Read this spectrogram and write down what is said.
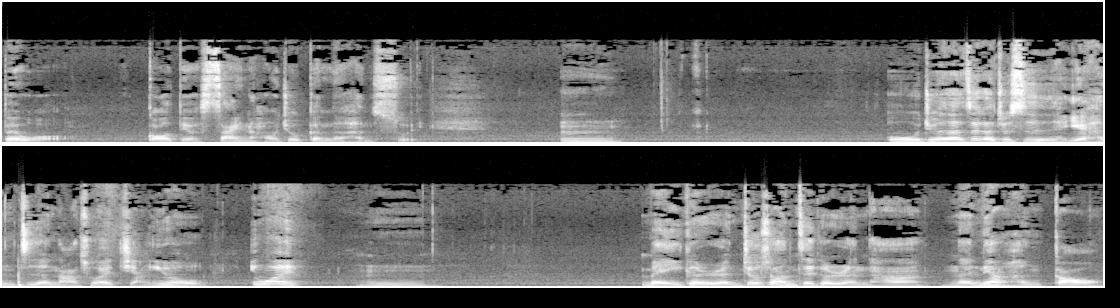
被我搞掉晒，然后就跟得很衰？”嗯。我觉得这个就是也很值得拿出来讲，因为因为嗯，每一个人，就算这个人他能量很高，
